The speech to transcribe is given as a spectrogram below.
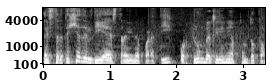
La estrategia del día es traída para ti por plumberlinea.com.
